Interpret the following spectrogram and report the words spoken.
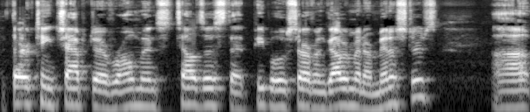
The 13th chapter of Romans tells us that people who serve in government are ministers. Uh,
